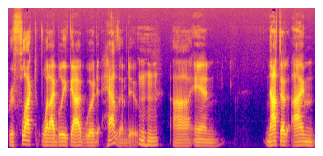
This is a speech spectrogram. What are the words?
reflect what I believe God would have them do. Mm-hmm. Uh, and not that I'm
